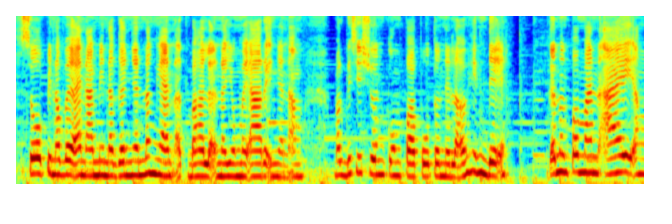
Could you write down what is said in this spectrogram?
So, pinabayaan namin na ganyan lang yan at bahala na yung may-ari niyan ang magdesisyon kung paputol nila o hindi. Ganun pa man ay ang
